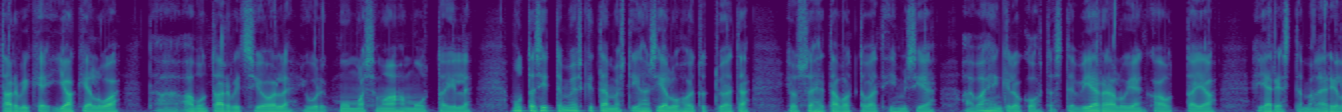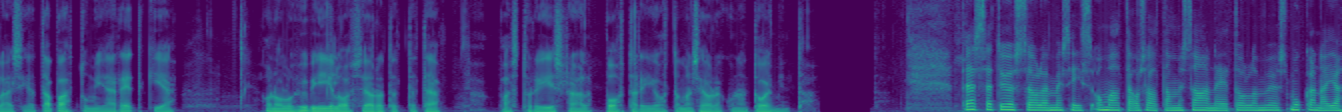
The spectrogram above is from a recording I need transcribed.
tarvikejakelua avun tarvitsijoille, juuri muun muassa maahanmuuttajille, mutta sitten myöskin tämmöistä ihan sieluhoitotyötä, jossa he tavoittavat ihmisiä aivan henkilökohtaisten vierailujen kautta ja järjestämällä erilaisia tapahtumia ja retkiä. On ollut hyvin ilo seurata tätä pastori Israel Pohtarin johtaman seurakunnan toimintaa. Tässä työssä olemme siis omalta osaltamme saaneet olla myös mukana. Ja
